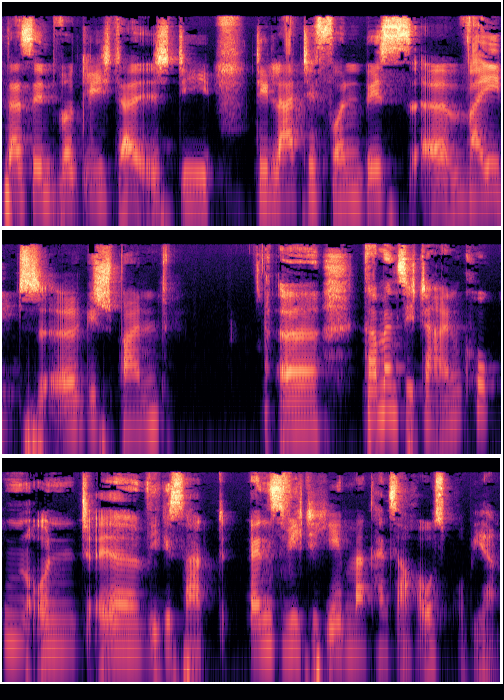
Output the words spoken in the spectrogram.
Da sind wirklich, da ist die, die Latte von bis äh, weit äh, gespannt. Äh, kann man sich da angucken und äh, wie gesagt, ganz wichtig eben, man kann es auch ausprobieren.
